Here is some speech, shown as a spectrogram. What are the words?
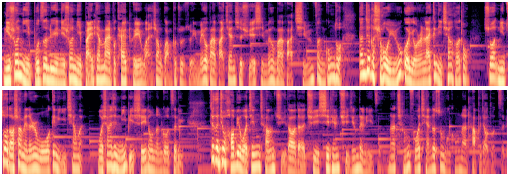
你说你不自律，你说你白天迈不开腿，晚上管不住嘴，没有办法坚持学习，没有办法勤奋工作。但这个时候，如果有人来跟你签合同，说你做到上面的任务，我给你一千万，我相信你比谁都能够自律。这个就好比我经常举到的去西天取经的例子。那成佛前的孙悟空呢？他不叫做自律，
